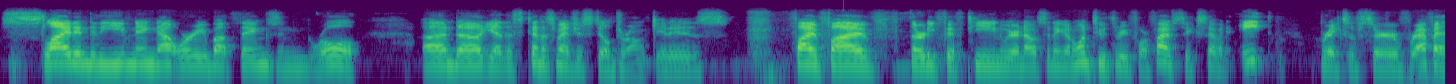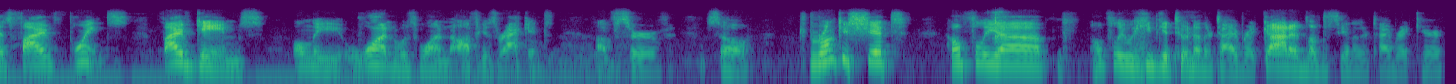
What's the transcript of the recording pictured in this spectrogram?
slide into the evening, not worry about things, and roll. And uh, yeah, this tennis match is still drunk. It is 5 5, 30 15. We are now sitting on 1, 2, 3, 4, 5, 6, 7, 8 breaks of serve. Rafa has five points, five games. Only one was won off his racket of serve. So drunk as shit. Hopefully, uh, hopefully we can get to another tiebreak. God, I'd love to see another tiebreak here.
